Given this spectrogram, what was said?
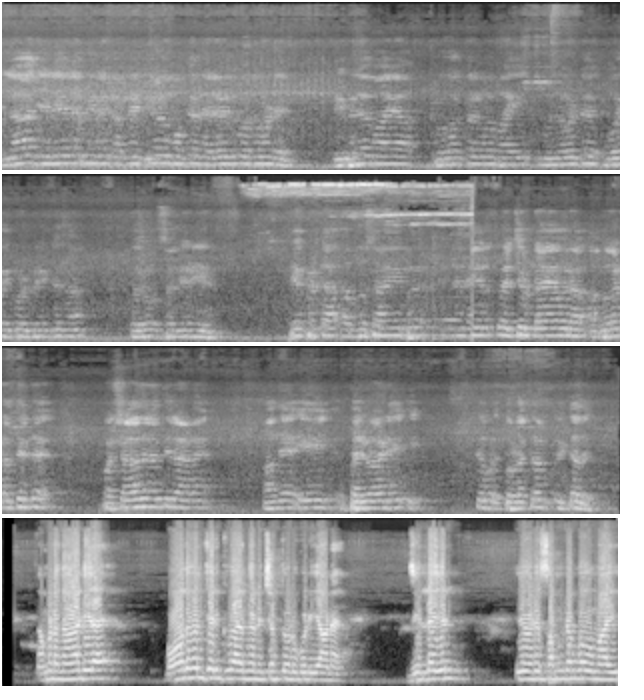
എല്ലാ ജില്ലയിലും ഇങ്ങനെ കമ്മിറ്റികളും ഒക്കെ നിലവിൽ വന്നുകൊണ്ട് വിപുലമായ പ്രവർത്തനങ്ങളുമായി മുന്നോട്ട് പോയിക്കൊണ്ടിരിക്കുന്ന ഒരു സംഘടനയാണ്. പ്രിയപ്പെട്ട അബ്ദു സാഹിബ് വെച്ചുണ്ടായ ഒരു അപകടത്തിന്റെ പശ്ചാത്തലത്തിലാണ് അന്ന് ഈ പരിപാടിക്ക് തുടക്കം ഇട്ടത്. നമ്മുടെ നാടിനെ ബോധവൽക്കരിക്കുക എന്ന ലക്ഷ്യത്തോടു കൂടിയാണ് ജില്ലയിൽ ഈ ഒരു സംരംഭവുമായി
